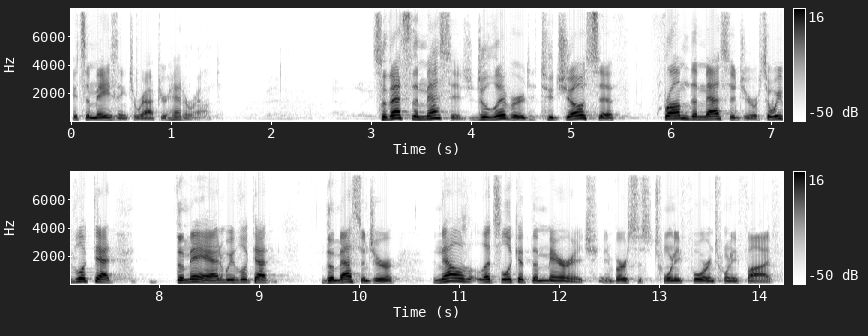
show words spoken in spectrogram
It's amazing to wrap your head around. So that's the message delivered to Joseph from the messenger. So we've looked at the man, we've looked at the messenger. Now let's look at the marriage in verses 24 and 25.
